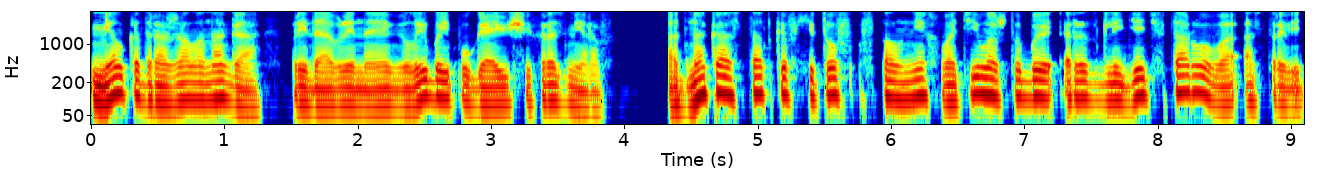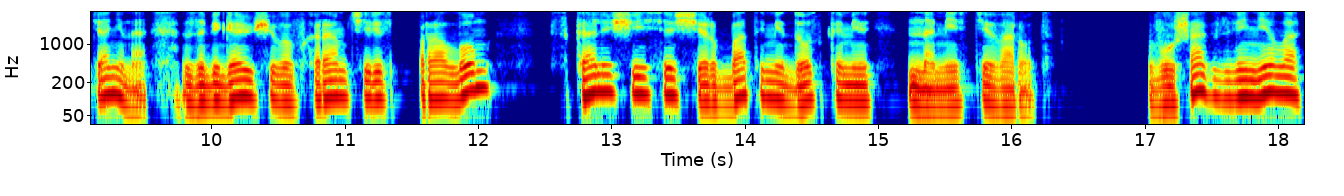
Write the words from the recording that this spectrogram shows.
Мелко дрожала нога, придавленная глыбой пугающих размеров. Однако остатков хитов вполне хватило, чтобы разглядеть второго островитянина, забегающего в храм через пролом, скалящийся щербатыми досками на месте ворот. В ушах звенело,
